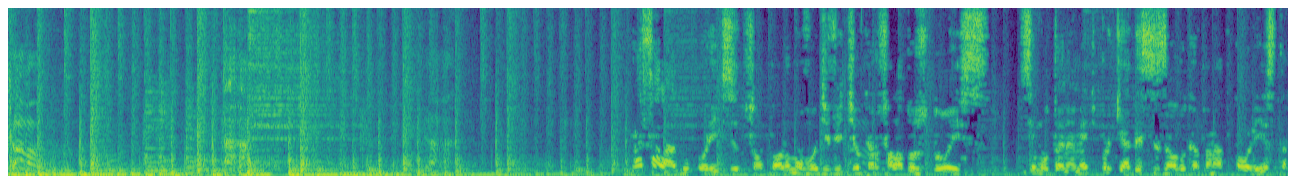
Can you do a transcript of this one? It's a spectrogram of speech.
Come on. Para falar do Corinthians e do São Paulo, eu não vou dividir, eu quero falar dos dois simultaneamente, porque a decisão do Campeonato Paulista,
